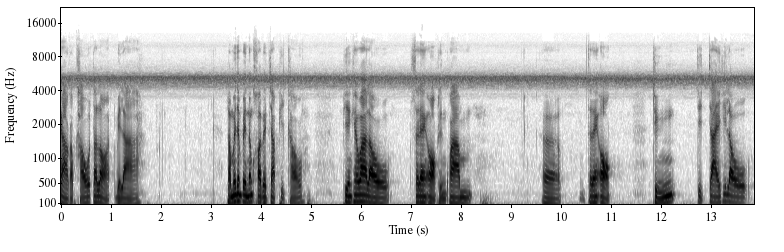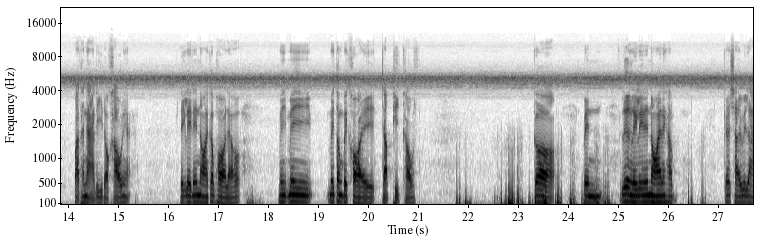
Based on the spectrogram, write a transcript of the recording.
กล่าวกับเขาตลอดเวลา เราไม่จำเป็นต้องคอยไปจับผิดเขา พียงแค่ว่าเราแสดงออกถึงความแสดงออกถึงจิตใจที่เราปรารถนาดีต่อเขาเนี่ย เล็กๆน้อยๆก็พอแล้ว ไม่ไม่ไม่ต้องไปคอยจับผิดเขา ก็เป็นเรื่องเล็กๆน้อยๆนะครับ ก็ใช้เวลา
